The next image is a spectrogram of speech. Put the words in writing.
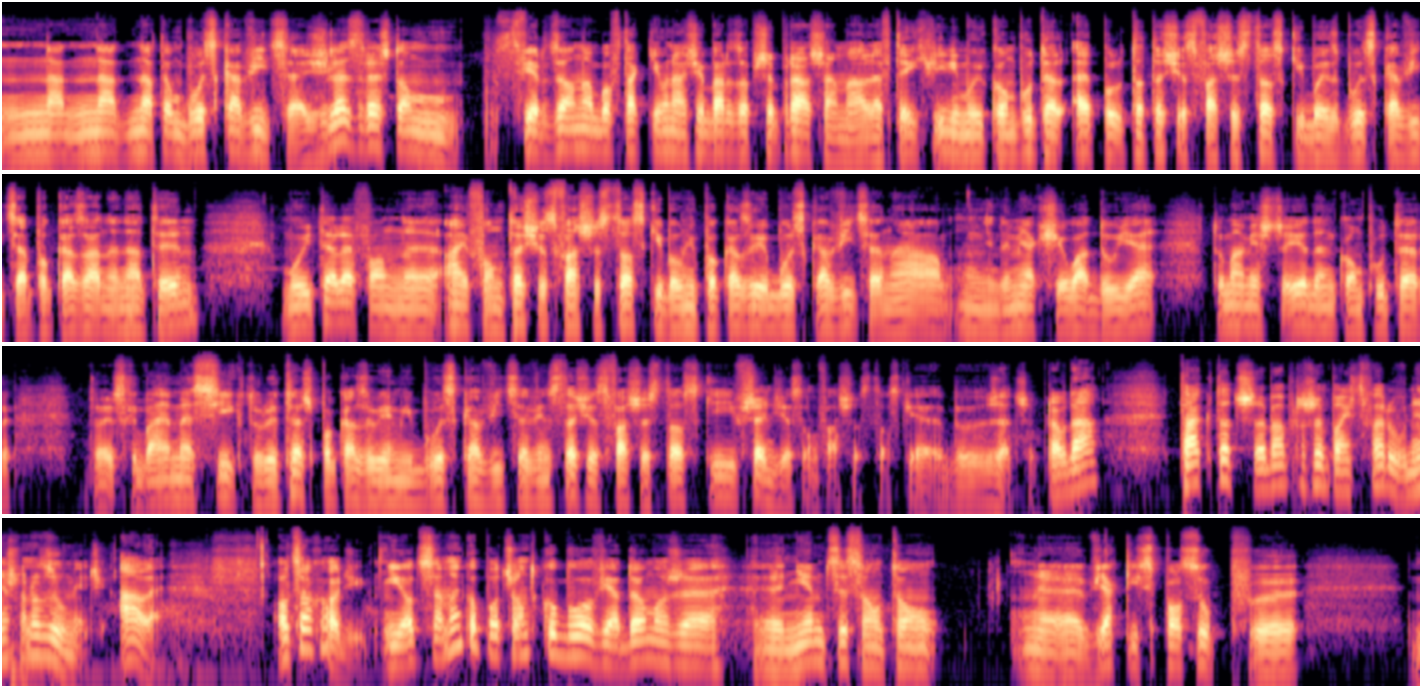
na, na, na tą błyskawicę. Źle zresztą stwierdzono, bo w takim razie bardzo przepraszam, ale w tej chwili mój komputer Apple to też jest faszystowski, bo jest błyskawica pokazane na tym. Mój telefon e, iPhone też jest faszystowski, bo mi pokazuje błyskawicę na tym, jak się ładuje. Tu mam jeszcze jeden komputer, to jest chyba MSI, który też pokazuje mi błyskawice, więc też jest faszystowski i wszędzie są faszystowskie rzeczy, prawda? Tak to trzeba, proszę Państwa, również rozumieć. Ale o co chodzi? I od samego początku było wiadomo, że e, Niemcy są tą e, w jakiś sposób e,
